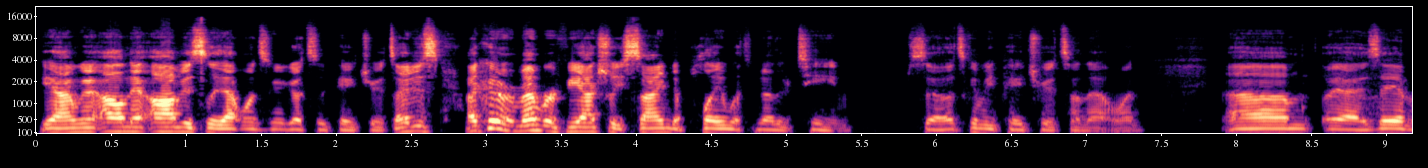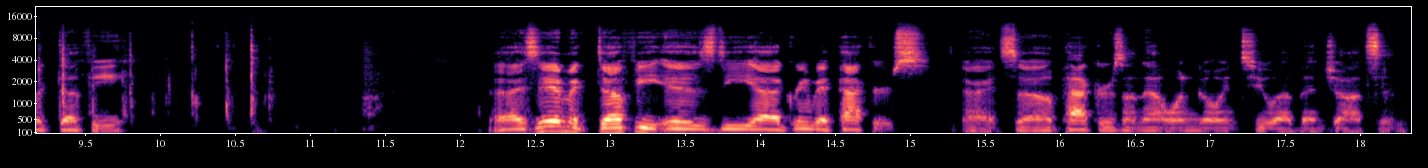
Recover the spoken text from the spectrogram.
yeah, I'm gonna. I'll, obviously, that one's gonna go to the Patriots. I just I couldn't remember if he actually signed to play with another team, so it's gonna be Patriots on that one. Um, oh yeah, Isaiah McDuffie. Uh, Isaiah McDuffie is the uh, Green Bay Packers. All right, so Packers on that one going to uh, Ben Johnson.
